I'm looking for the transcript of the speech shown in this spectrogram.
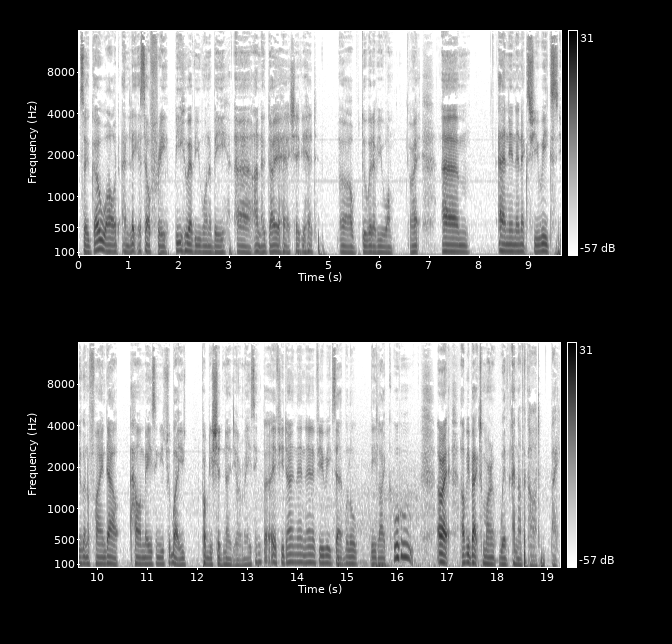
so go wild and let yourself free. Be whoever you want to be. Uh, I know, dye your hair, shave your head, uh, do whatever you want. All right, um, and in the next few weeks, you're gonna find out how amazing you. Well, you probably should know that you're amazing. But if you don't, then in a few weeks that will all be like, woohoo. All right, I'll be back tomorrow with another card. Bye.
